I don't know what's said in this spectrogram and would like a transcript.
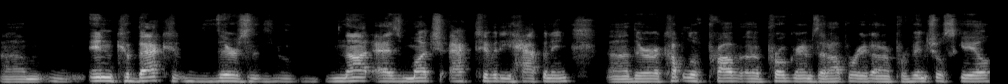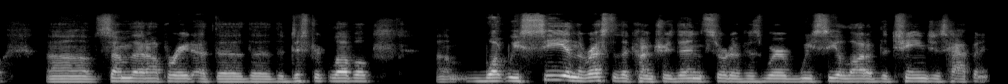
Um, in Quebec, there's not as much activity happening. Uh, there are a couple of uh, programs that operate on a provincial scale, uh, some that operate at the, the, the district level. Um, what we see in the rest of the country then sort of is where we see a lot of the changes happening.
